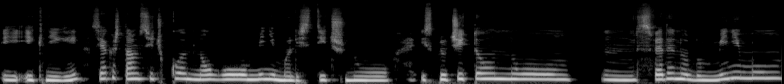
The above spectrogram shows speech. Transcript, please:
и, и книги, сякаш там всичко е много минималистично, изключително сведено до минимум,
